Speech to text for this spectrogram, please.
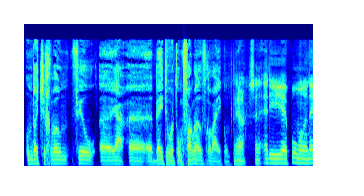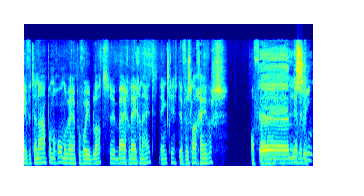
omdat je gewoon veel uh, ja, uh, beter wordt ontvangen overal waar je komt. Ja. Zijn Eddie Polman en Even ten Apel nog onderwerpen voor je blad bij gelegenheid, denk je? De verslaggevers? Of, uh, misschien,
